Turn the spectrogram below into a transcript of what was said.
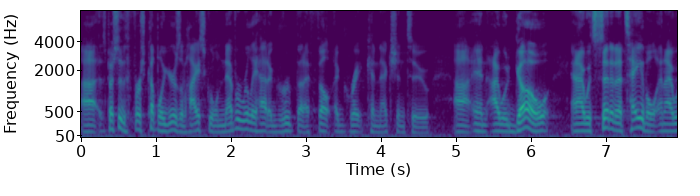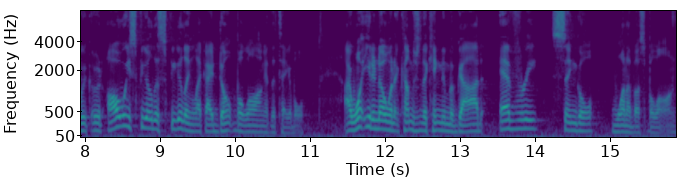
uh, especially the first couple of years of high school, never really had a group that I felt a great connection to. Uh, and I would go and I would sit at a table, and I would, would always feel this feeling like I don't belong at the table. I want you to know when it comes to the kingdom of God, every single one of us belong.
